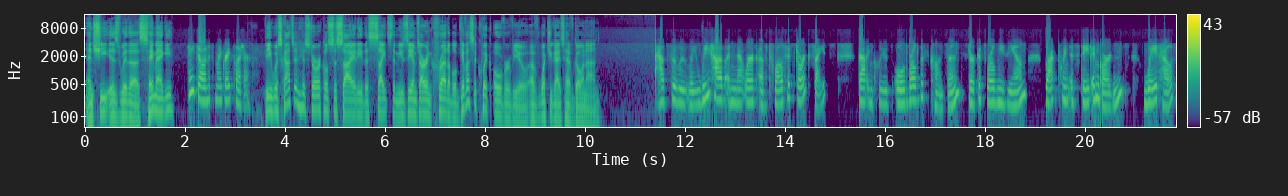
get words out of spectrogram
and she is with us. Hey, Maggie. Hey, John, it's my great pleasure. The Wisconsin Historical Society, the sites, the museums are incredible. Give us a quick overview of what you guys have going on. Absolutely. We have a network of 12 historic sites. That includes Old World, Wisconsin, Circus World Museum, Black Point Estate and Gardens, Wade House,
